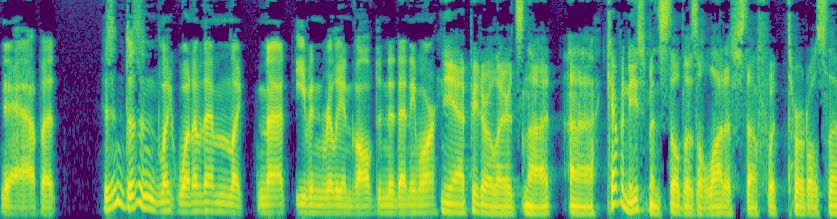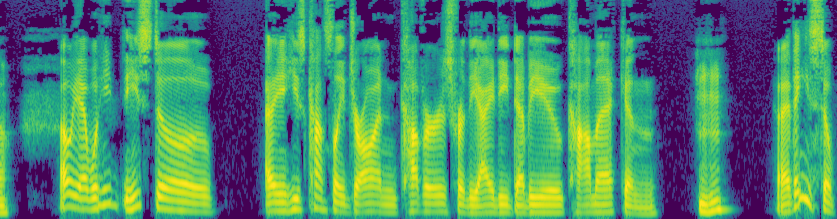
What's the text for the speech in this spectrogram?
yeah, but isn't doesn't like one of them like not even really involved in it anymore? Yeah, Peter Laird's not. Uh, Kevin Eastman still does a lot of stuff with turtles, though. Oh yeah, well he he's still I mean, he's constantly drawing covers for the IDW comic and Mhm. and I think he's still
